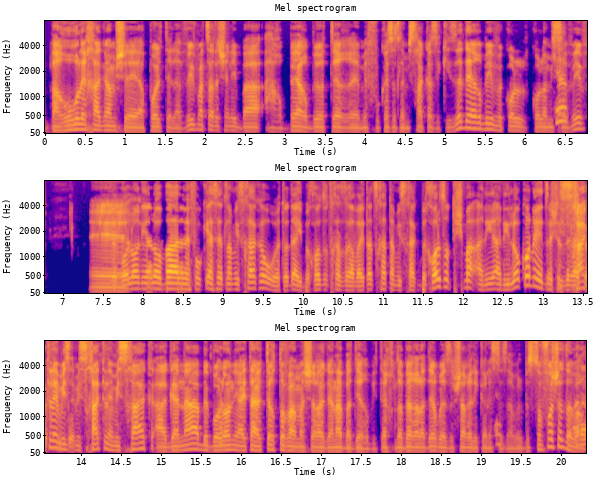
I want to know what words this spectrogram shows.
ברור לך גם שהפועל תל אביב מהצד השני באה הרבה הרבה יותר מפוקסת למשחק הזה, כי זה דרבי וכל כל המסביב. אה, ובולוניה לא באה מפוקסת למשחק ההוא, אתה יודע, היא בכל זאת חזרה והייתה צריכה את המשחק. בכל זאת, תשמע, אני, אני לא קונה את זה שזה רק משחק, למש, הקבוצות. משחק למשחק, ההגנה בבולוניה הייתה יותר טובה מאשר ההגנה בדרבי. תכף נדבר על הדרבי, אז אפשר להיכנס לזה, אבל בסופו של דבר, ר-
